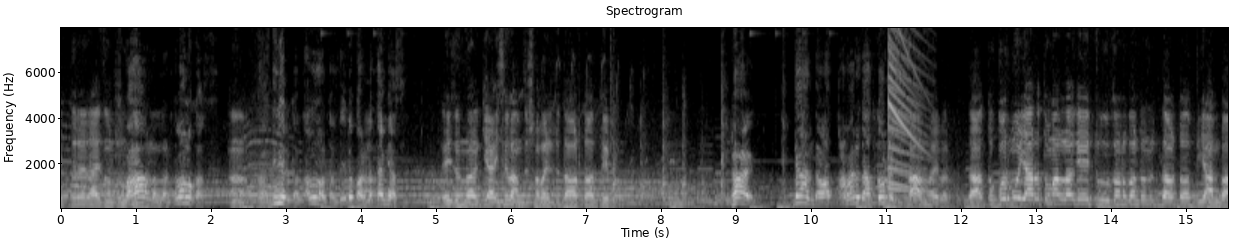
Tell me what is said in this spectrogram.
ইফতারের আয়োজন করব। সুবহানাল্লাহ তো ভালো কাজ। হ্যাঁ। হ্যাঁ দিনের কাজ আল্লাহর কাজ এটা করে না আমি আসি এই জন্য আর কি আইছিলাম যে সবাই একটু দাওয়াত টাওয়াত দেবো। হ্যাঁ দেন দাওয়াত আমারও দাওয়াত করবেন? হ্যাঁ ভাই বার দাওয়াত তো করবোই আর তোমার লাগে একটু জনগণের দাওয়াত টাওয়াত দিয়ে আনবা।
